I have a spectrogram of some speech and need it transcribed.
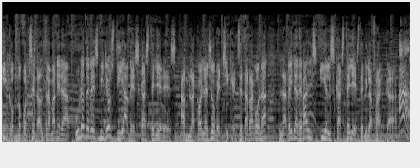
I com no pot ser d'altra manera, una de les millors diades castelleres, amb la colla jove Xiquets de Tarragona, la Vella de Valls i els castellers de Vilafranca. Ah,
